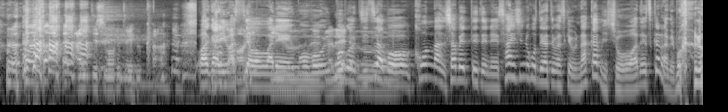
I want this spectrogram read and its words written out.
開いてしまうというか。わかりますよ、あれ。もう僕、実はもう、こんなん喋っててね、最新のことやってますけど、中身昭和ですからね、僕あの、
